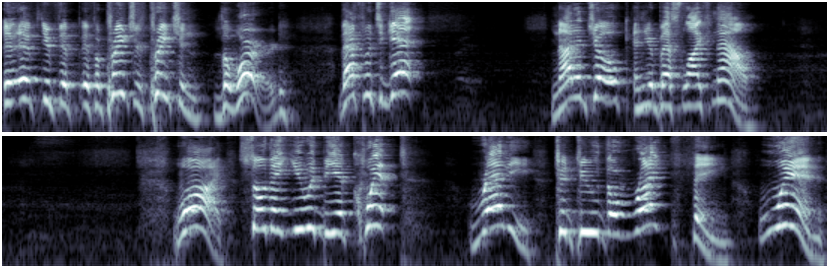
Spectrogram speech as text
If, if, if, if a preacher's preaching the word, that's what you get. Not a joke and your best life now. Why? So that you would be equipped, ready to do the right thing. When?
